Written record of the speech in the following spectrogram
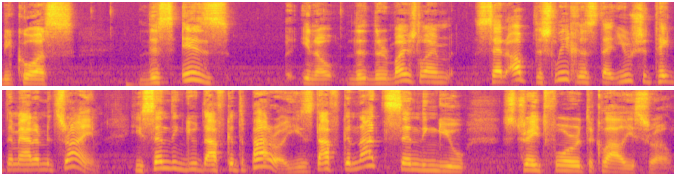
because this is you know, the, the Rebbeinu Shalom set up the shlichus that you should take them out of Mitzrayim. He's sending you dafka to Paro. He's dafka not sending you straight forward to Klal Yisrael.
